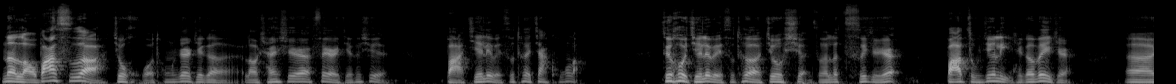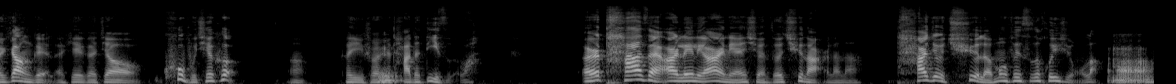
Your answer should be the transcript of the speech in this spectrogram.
那老巴斯啊，就伙同着这个老禅师菲尔杰克逊。把杰里韦斯特架空了，最后杰里韦斯特就选择了辞职，把总经理这个位置，呃，让给了这个叫库普切克，啊，可以说是他的弟子吧。而他在二零零二年选择去哪儿了呢？他就去了孟菲斯灰熊了，啊，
